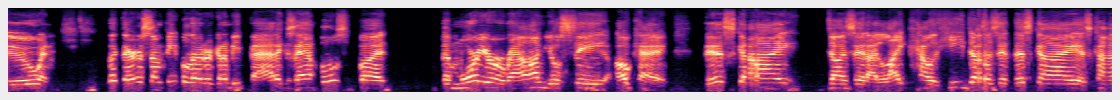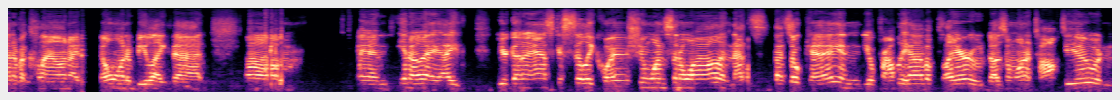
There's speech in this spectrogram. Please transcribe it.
do. And look, there are some people that are going to be bad examples, but the more you're around, you'll see, okay, this guy does it. I like how he does it. This guy is kind of a clown. I don't want to be like that. Um, and you know, I, I you're going to ask a silly question once in a while, and that's that's okay. And you'll probably have a player who doesn't want to talk to you, and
